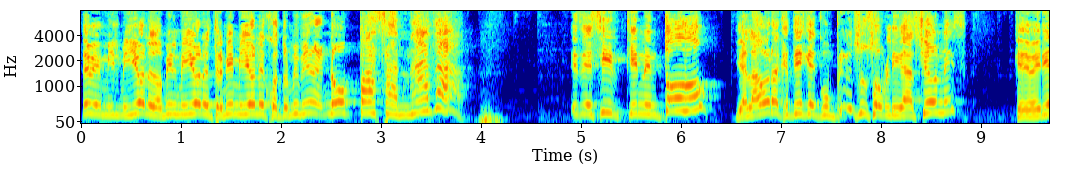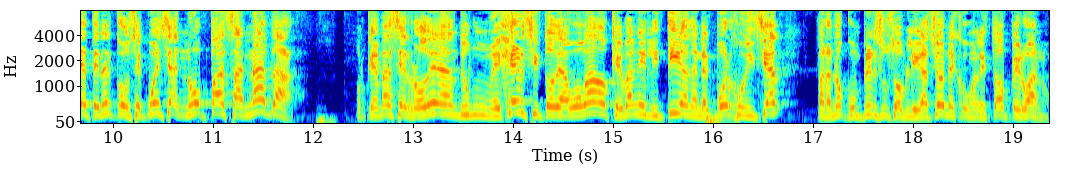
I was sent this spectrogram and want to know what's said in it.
Deben mil millones, dos mil millones, tres mil millones, cuatro mil millones, no pasa nada. Es decir, tienen todo y a la hora que tienen que cumplir sus obligaciones, que debería tener consecuencias, no pasa nada porque además se rodean de un ejército de abogados que van y litigan en el Poder Judicial para no cumplir sus obligaciones con el Estado peruano.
